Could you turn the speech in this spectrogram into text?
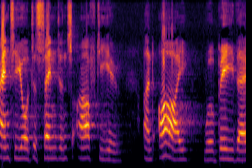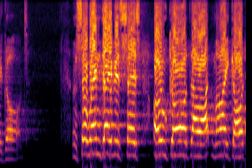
and to your descendants after you, and I will be their God. And so when David says, O God, thou art my God,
